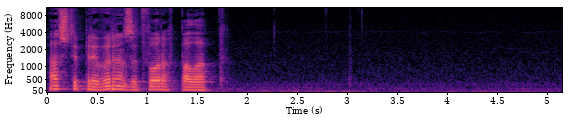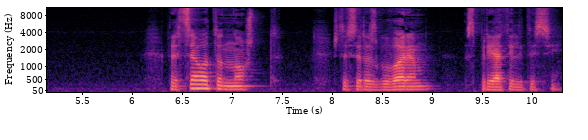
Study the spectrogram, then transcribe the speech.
Аз ще превърна затвора в палат. През цялата нощ ще се разговарям с приятелите си.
